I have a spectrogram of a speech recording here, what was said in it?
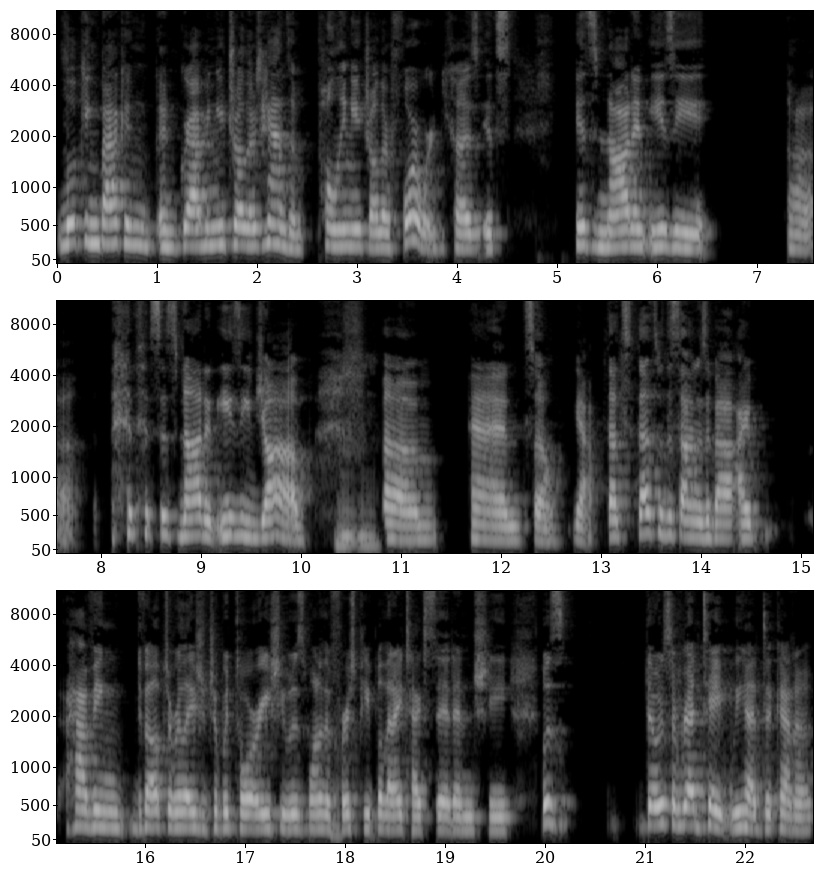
looking back and, and grabbing each other's hands and pulling each other forward because it's, it's not an easy, uh, this is not an easy job. Um, and so, yeah, that's, that's what the song is about. I, having developed a relationship with Tori, she was one of the first people that I texted and she was, there was some red tape we had to kind of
